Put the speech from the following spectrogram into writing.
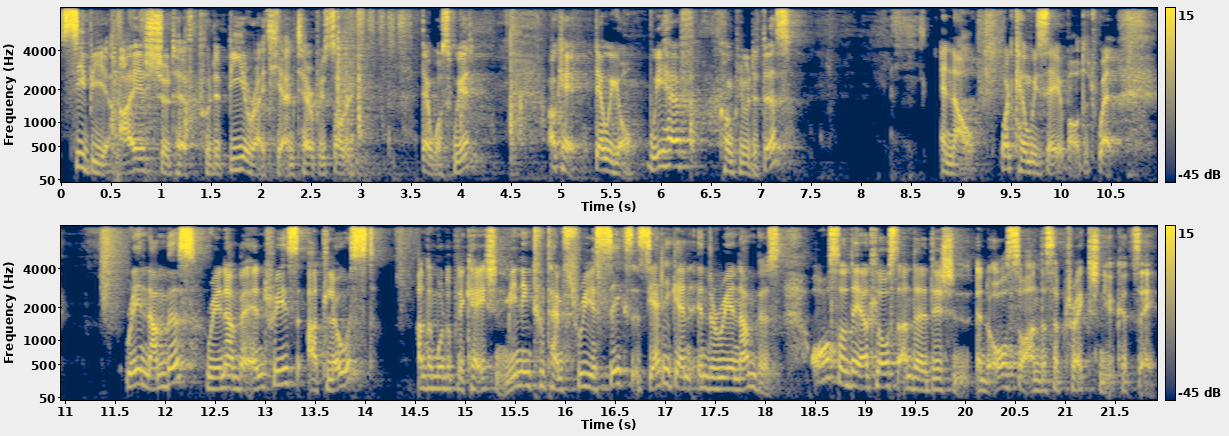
CB, I should have put a B right here, I'm terribly sorry. that was weird. Okay, there we go. We have concluded this. And now, what can we say about it? Well, real numbers, real number entries are closed under multiplication, meaning 2 times 3 is 6 is yet again in the real numbers. Also they are closed under addition and also under subtraction you could say,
